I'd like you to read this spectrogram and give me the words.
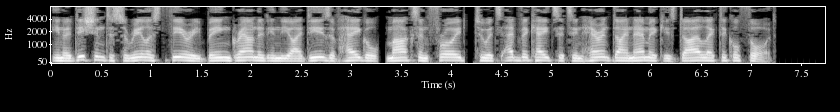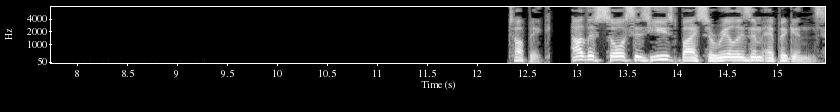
In addition to surrealist theory being grounded in the ideas of Hegel, Marx and Freud, to its advocates its inherent dynamic is dialectical thought. Other sources used by Surrealism epigons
